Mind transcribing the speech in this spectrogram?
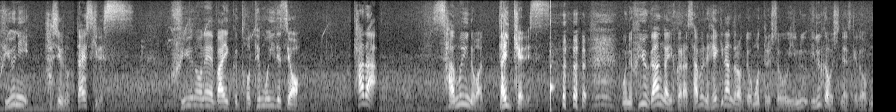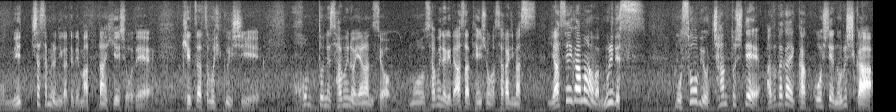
冬に走るの大好きです。冬のねバイクとてもいいですよ。ただ寒いのは大嫌いです。もうね冬ガンガン行くから寒いの平気なんだろうって思ってる人いるいるかもしれないですけどもうめっちゃ寒いの苦手で末端冷え性で血圧も低いし本当ね寒いのは嫌なんですよ。もう寒いだけで朝テンションが下がります。痩せ我慢は無理です。もう装備をちゃんとして暖かい格好をして乗るしか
